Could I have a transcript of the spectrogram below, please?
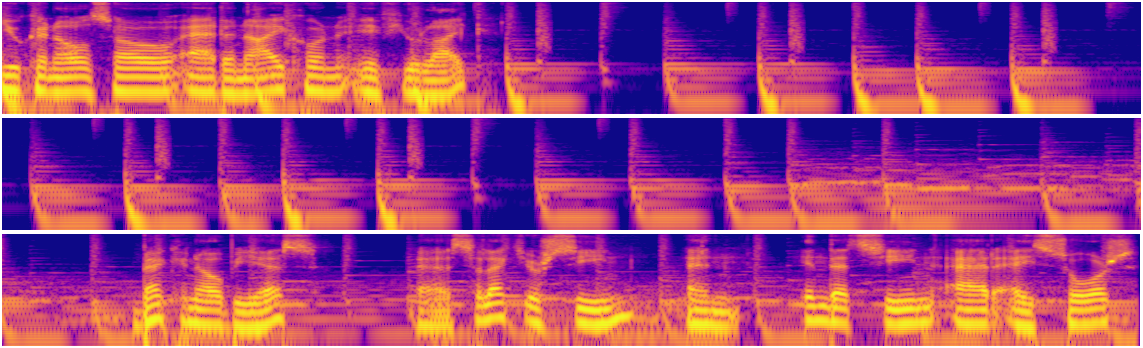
You can also add an icon if you like. back in OBS, uh, select your scene and in that scene add a source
